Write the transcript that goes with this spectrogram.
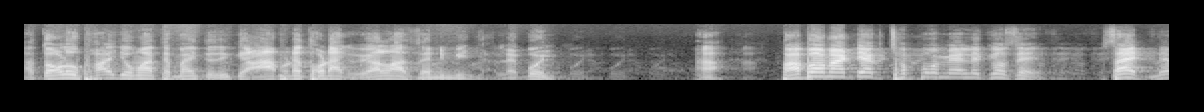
આ તોળું ફાળજો માથે માહિતી દીધું કે આપણે થોડાક વહેલા જન્મી લે બોલ. હા. બાબા માટે એક છપ્પો મેં લખ્યો છે. સાહેબ, મેં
